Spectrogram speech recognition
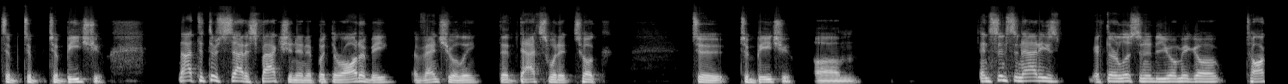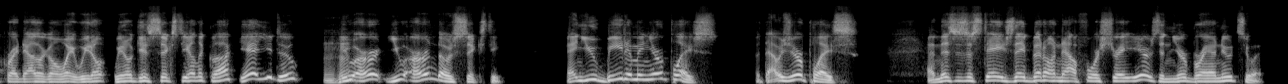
to to to beat you. Not that there's satisfaction in it, but there ought to be eventually that that's what it took to to beat you. Um, and Cincinnati's, if they're listening to you and me go talk right now, they're going, wait, we don't we don't get 60 on the clock. Yeah, you do. Mm-hmm. You earned you earned those 60. And you beat them in your place. But that was your place. And this is a stage they've been on now four straight years, and you're brand new to it.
